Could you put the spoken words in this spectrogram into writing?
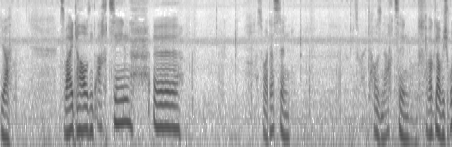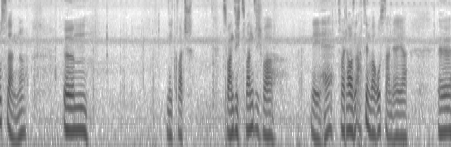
ja, 2018, äh, was war das denn? 2018, das war glaube ich Russland, ne? Ähm, nee, Quatsch. 2020 war, nee, hä? 2018 war Russland, ja, ja. Äh,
